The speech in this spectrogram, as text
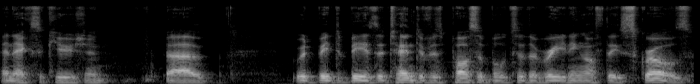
an execution uh, would be to be as attentive as possible to the reading of these scrolls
